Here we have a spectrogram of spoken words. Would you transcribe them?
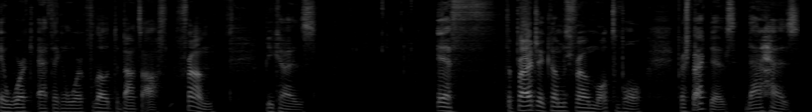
a work ethic and workflow to bounce off from. Because if the project comes from multiple perspectives, that has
